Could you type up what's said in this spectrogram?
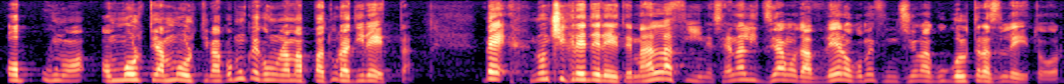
o, uno, o molti a molti, ma comunque con una mappatura diretta. Beh, non ci crederete, ma alla fine, se analizziamo davvero come funziona Google Translator,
